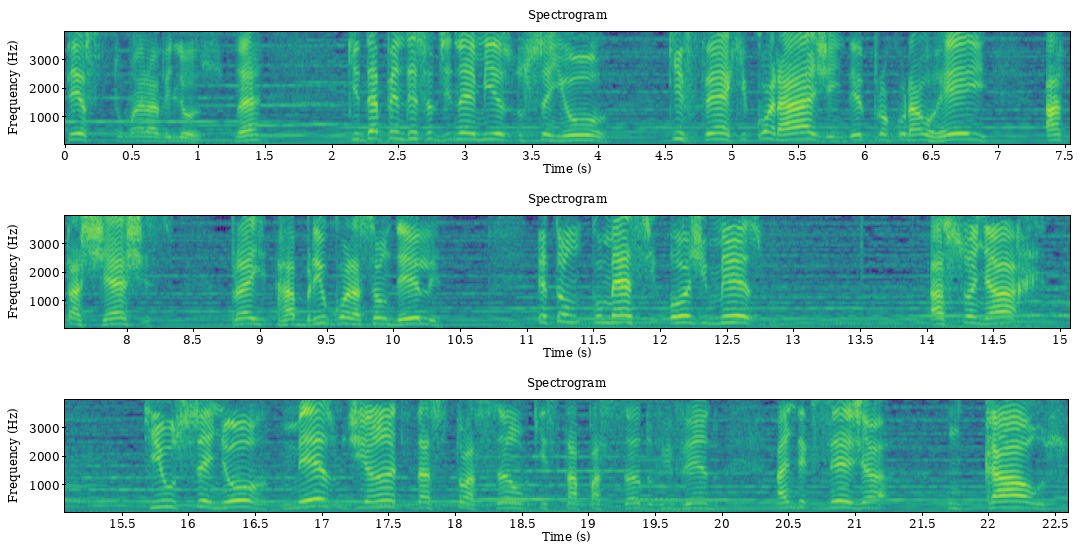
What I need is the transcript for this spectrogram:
texto maravilhoso, né? Que dependência de Neemias do Senhor, que fé, que coragem dele procurar o rei Artaxerxes para abrir o coração dele. Então comece hoje mesmo a sonhar que o Senhor, mesmo diante da situação que está passando, vivendo, ainda que seja um caos,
